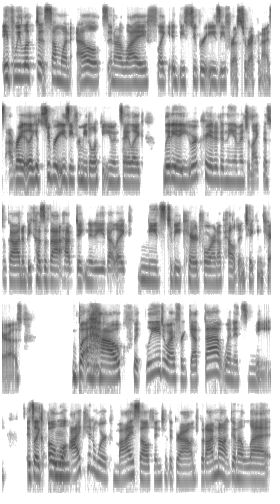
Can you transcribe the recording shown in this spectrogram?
if we looked at someone else in our life, like it'd be super easy for us to recognize that, right? Like it's super easy for me to look at you and say, like, Lydia, you were created in the image and likeness of God. And because of that, have dignity that like needs to be cared for and upheld and taken care of. But how quickly do I forget that when it's me? It's like, oh, mm-hmm. well, I can work myself into the ground, but I'm not going to let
